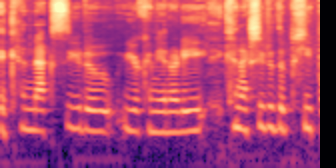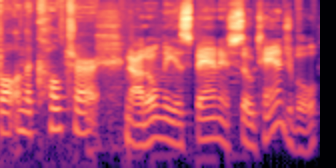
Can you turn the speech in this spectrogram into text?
It connects you to your community, it connects you to the people and the culture. Not only is Spanish so tangible,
